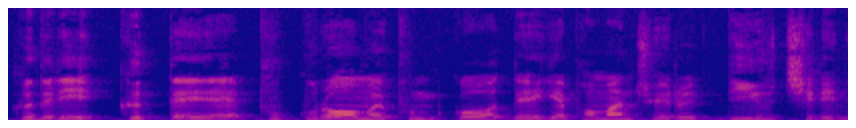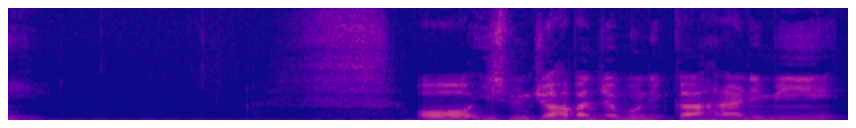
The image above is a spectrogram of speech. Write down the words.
그들이 그때에 부끄러움을 품고 내게 범한 죄를 뉘우치리니 어, 26절 하반절 보니까 하나님이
